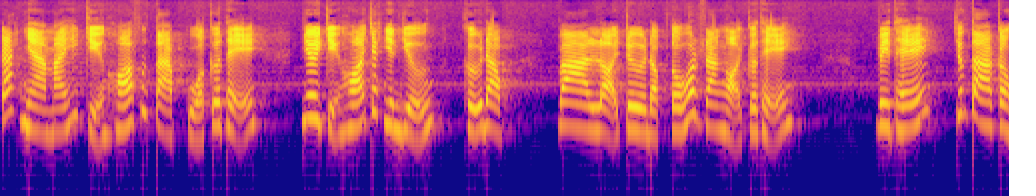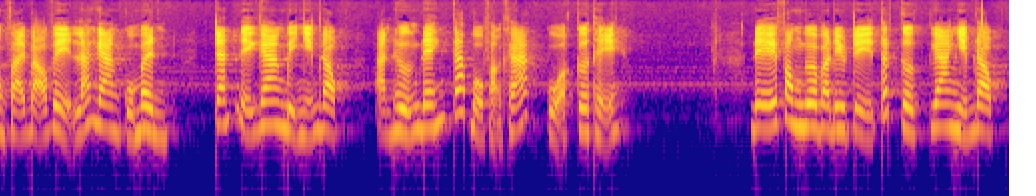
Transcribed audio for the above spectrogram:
các nhà máy chuyển hóa phức tạp của cơ thể như chuyển hóa chất dinh dưỡng, khử độc và loại trừ độc tố ra ngoài cơ thể. Vì thế, chúng ta cần phải bảo vệ lá gan của mình, tránh để gan bị nhiễm độc, ảnh hưởng đến các bộ phận khác của cơ thể. Để phòng ngừa và điều trị tích cực gan nhiễm độc,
